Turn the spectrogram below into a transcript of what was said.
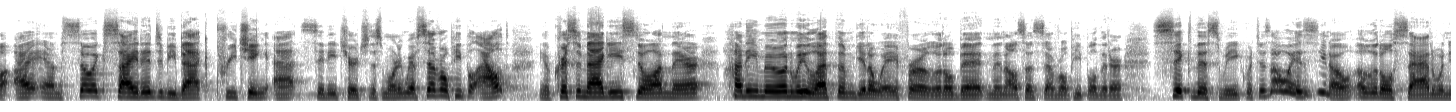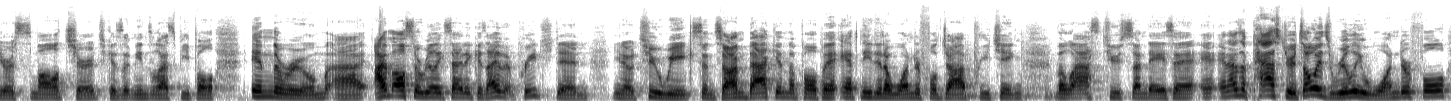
Well, I am so excited to be back preaching at City Church this morning. We have several people out. You know, Chris and Maggie still on their honeymoon. We let them get away for a little bit. And then also several people that are sick this week, which is always, you know, a little sad when you're a small church because it means less people in the room. Uh, I'm also really excited because I haven't preached in, you know, two weeks. And so I'm back in the pulpit. Anthony did a wonderful job preaching the last two Sundays. And, and as a pastor, it's always really wonderful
